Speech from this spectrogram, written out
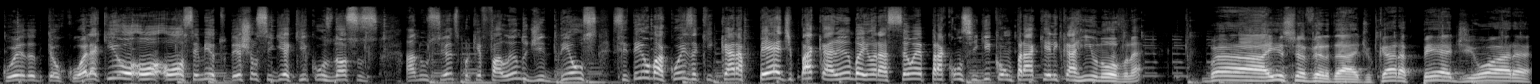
Cuida do teu cu. Olha aqui, ô, ô, ô Alcemito, deixa eu seguir aqui com os nossos anunciantes, porque falando de Deus, se tem uma coisa que cara pede pra caramba em oração é pra conseguir comprar aquele carrinho novo, né? Bah, isso é verdade. O cara pede, ora,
